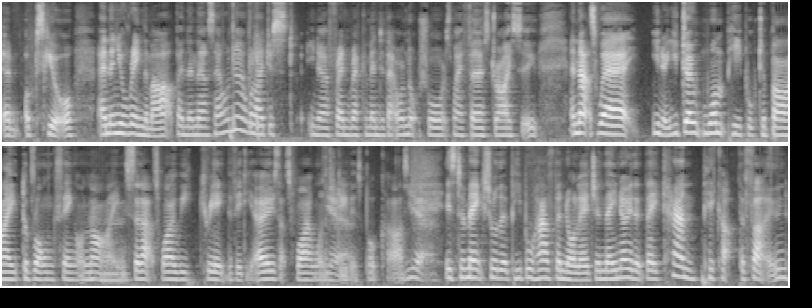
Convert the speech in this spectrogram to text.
um, obscure. And then you'll ring them up, and then they'll say, "Oh no, well I just, you know, a friend recommended that, or I'm not sure, it's my first dry suit." And that's where you know you don't want people to buy the wrong thing online. So that's why we create the videos. That's why I want to do this podcast. Yeah. is to make sure that people have the knowledge and they know that they can pick up the phone,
